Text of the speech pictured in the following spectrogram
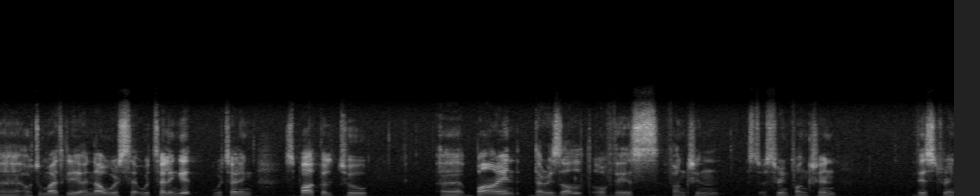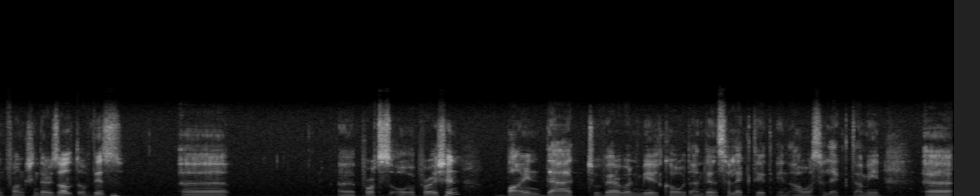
uh, automatically and now we're, we're telling it we're telling SPARQL to uh, bind the result of this function string function this string function the result of this uh, uh, process or operation bind that to variable meal code and then select it in our select. I mean uh,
